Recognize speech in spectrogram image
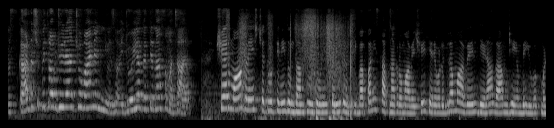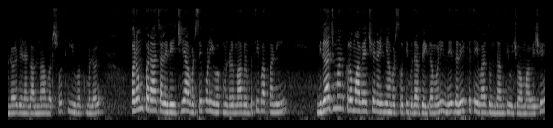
નમસ્કાર, દર્શક મિત્રો, આપ જોઈ રહ્યા છો વાયન ન્યૂઝ. હવે જોઈએ અગત્યના સમાચાર. શહેરમાં ગણેશ ચતુર્થીની ધૂમધામથી ઉજવણી કરી ગણપતિ બાપાની સ્થાપના કરવામાં આવે છે. ત્યારે વડોદરામાં આવેલ દેણા ગામ જય અંબે યુવક મંડળ, દેણા ગામના વર્ષોથી યુવક મંડળ પરંપરા ચાલી રહી છે. આ વર્ષે પણ યુવક મંડળમાં ગણપતિ બાપાની વિરાજમાન કરવામાં આવ્યા છે અને અહીંયા વર્ષોથી બધા ભેગા મળીને દરેક તહેવાર ધૂમધામથી ઉજવવામાં આવે છે.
